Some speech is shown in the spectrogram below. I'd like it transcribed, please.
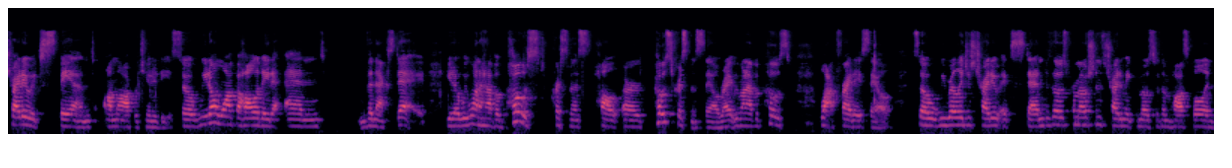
try to expand on the opportunities. So we don't want the holiday to end the next day. You know, we want to have a post Christmas hol- or post Christmas sale, right? We want to have a post Black Friday sale. So we really just try to extend those promotions, try to make the most of them possible, and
